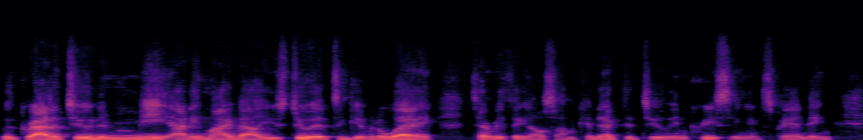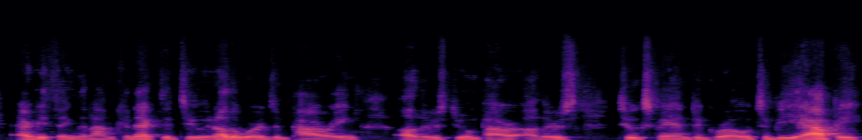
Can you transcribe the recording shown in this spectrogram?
with gratitude, and me adding my values to it to give it away to everything else I'm connected to, increasing, expanding everything that I'm connected to. In other words, empowering others to empower others to expand, to grow, to be happy.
